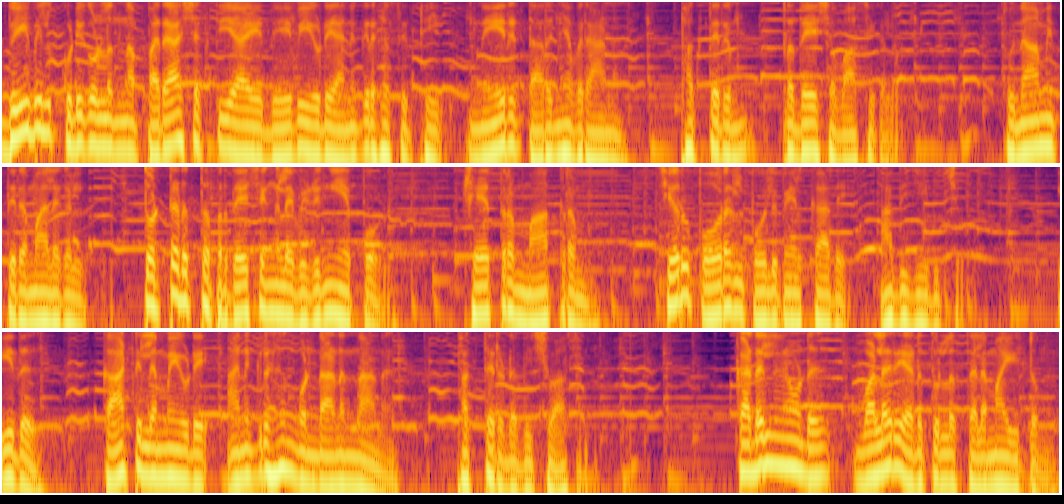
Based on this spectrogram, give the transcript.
ദ്വീപിൽ കുടികൊള്ളുന്ന പരാശക്തിയായ ദേവിയുടെ അനുഗ്രഹസിദ്ധി നേരിട്ടറിഞ്ഞവരാണ് ഭക്തരും പ്രദേശവാസികളും. സുനാമി തിരമാലകൾ തൊട്ടടുത്ത പ്രദേശങ്ങളെ വിഴുങ്ങിയപ്പോൾ ക്ഷേത്രം മാത്രം ചെറുപോറൽ പോലുമേൽക്കാതെ അതിജീവിച്ചു. ഇത് കാട്ടിലമ്മയുടെ അനുഗ്രഹം കൊണ്ടാണെന്നാണ് ഭക്തരുടെ വിശ്വാസം. കടലിനോട് വളരെ അടുത്തുള്ള സ്ഥലമായിട്ടും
